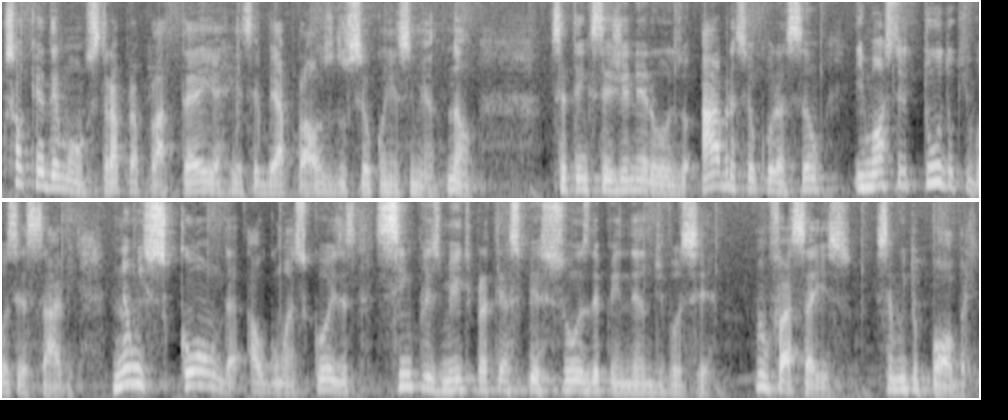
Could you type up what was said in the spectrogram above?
Só quer demonstrar para a plateia receber aplausos do seu conhecimento. Não. Você tem que ser generoso, abra seu coração e mostre tudo o que você sabe. Não esconda algumas coisas simplesmente para ter as pessoas dependendo de você. Não faça isso. Isso é muito pobre.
